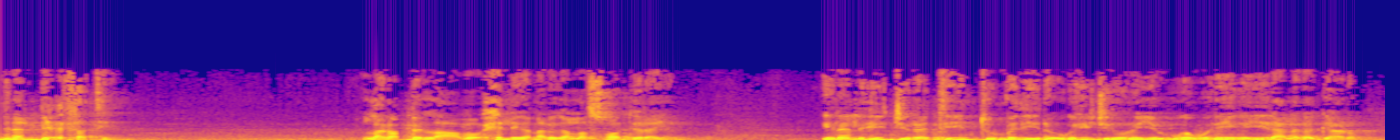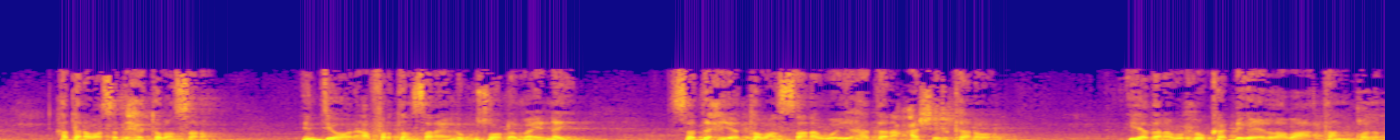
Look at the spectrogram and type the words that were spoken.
min albicati laga bilaabo xilliga nabiga la soo diray ila alhijrati intuu madiine uga hijroonayo uga wareegaya ilaa laga gaadho haddana waa saddex-iyo toban sano. Intii hore afartan sano aynu ku soo dhammaynay saddex iyo toban sano weeye haddana cashirkanoo iyadana wuxuu ka dhigay labaatan qodob.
